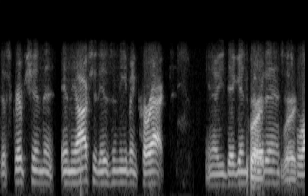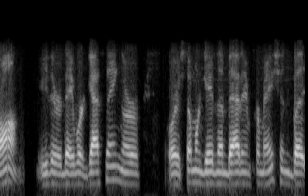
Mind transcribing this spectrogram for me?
description in the auction isn't even correct. You know, you dig into Right, it and it's just wrong. Either they were guessing or or someone gave them bad information. But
